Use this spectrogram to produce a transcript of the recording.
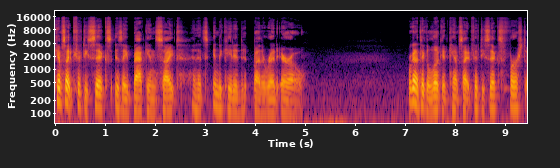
Campsite 56 is a back-in site and it's indicated by the red arrow. We're going to take a look at campsite 56 first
